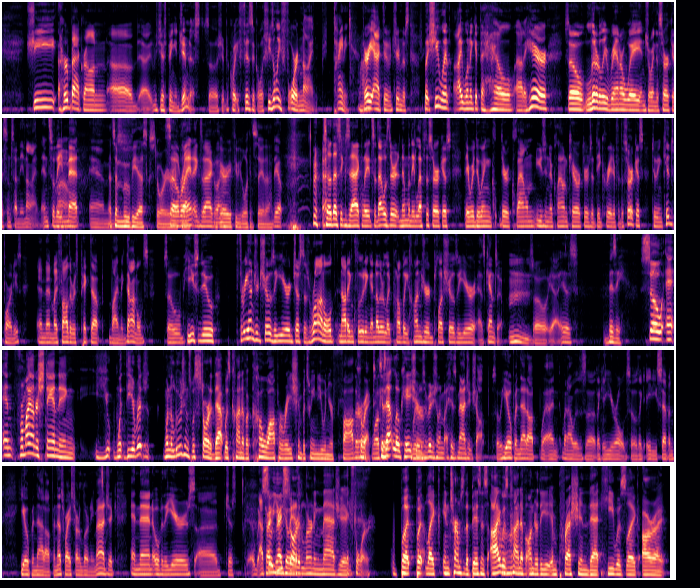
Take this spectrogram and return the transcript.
She her background uh, uh, was just being a gymnast, so she was quite physical. She's only four and nine, She's tiny, very active gymnast. But she went, I want to get the hell out of here. So literally ran away and joined the circus in '79, and so they met. And That's a movie esque story. so right, right, exactly. Very few people can say that. Yep. so that's exactly it. So that was their. And then when they left the circus, they were doing their clown, using their clown characters that they created for the circus, doing kids parties. And then my father was picked up by McDonald's. So he used to do 300 shows a year just as Ronald, not including another like probably 100 plus shows a year as Kenzo. Mm. So yeah, he is busy. So, and, and from my understanding, you the original when Illusions was started, that was kind of a cooperation between you and your father. Correct, because that location was originally his magic shop. So he opened that up when when I was uh, like a year old. So it was like '87. He opened that up, and that's where I started learning magic. And then over the years, uh, just uh, after So I you started learning magic at four. but but like in terms of the business, I was Uh-huh. kind of under the impression that he was like, "All right,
